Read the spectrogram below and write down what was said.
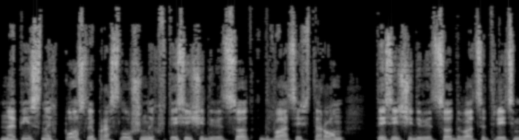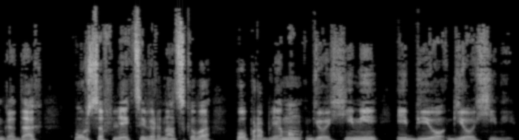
написанных после прослушанных в 1922-1923 годах курсов лекций Вернадского по проблемам геохимии и биогеохимии.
